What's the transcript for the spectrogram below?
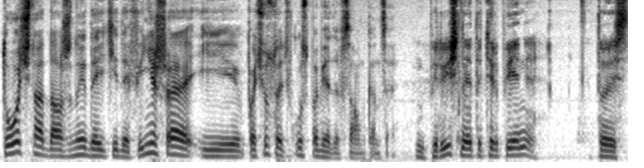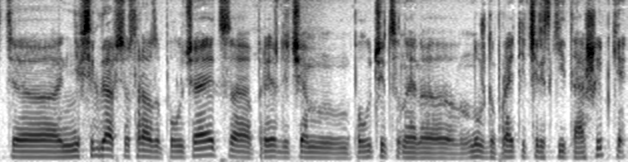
точно должны дойти до финиша и почувствовать вкус победы в самом конце. Ну, первично это терпение. То есть э, не всегда все сразу получается. Прежде чем получиться, наверное, нужно пройти через какие-то ошибки.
